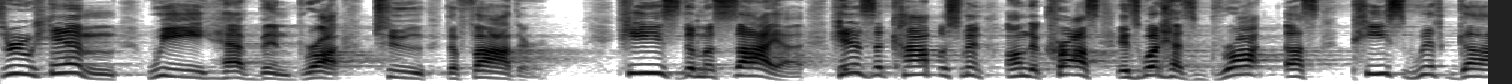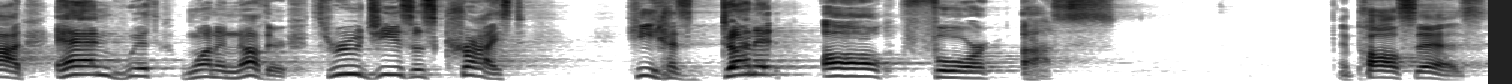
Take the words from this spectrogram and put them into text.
Through him, we have been brought to the Father. He's the Messiah. His accomplishment on the cross is what has brought us peace with God and with one another. Through Jesus Christ, He has done it all for us. And Paul says,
